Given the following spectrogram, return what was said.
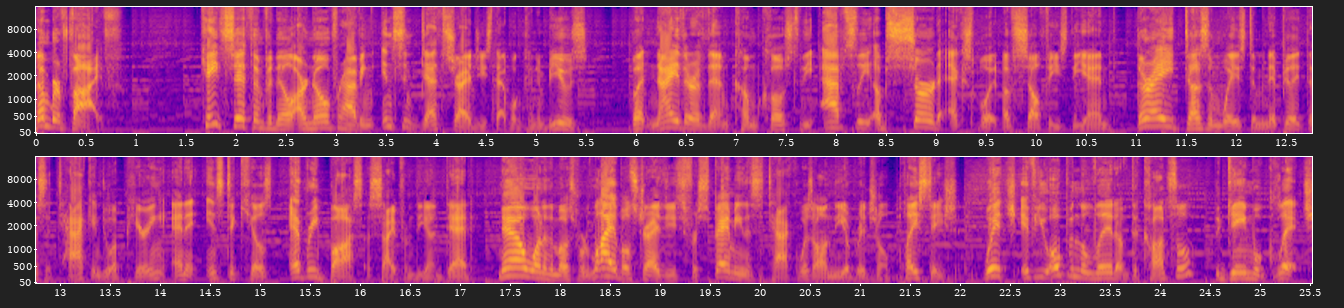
Number 5. Cait Sith and Vanille are known for having instant death strategies that one can abuse, but neither of them come close to the absolutely absurd exploit of Selphie's the End. There are a dozen ways to manipulate this attack into appearing and it insta-kills every boss aside from the undead. Now, one of the most reliable strategies for spamming this attack was on the original PlayStation, which, if you open the lid of the console, the game will glitch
